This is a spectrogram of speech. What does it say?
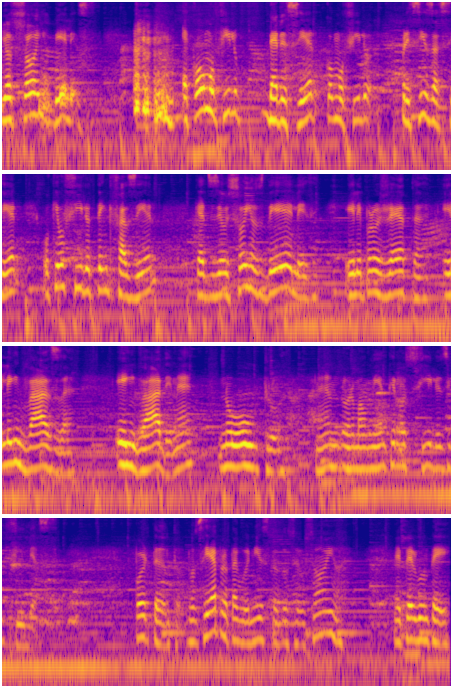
E o sonho deles é como o filho deve ser, como o filho precisa ser, o que o filho tem que fazer. Quer dizer, os sonhos dele, ele projeta, ele invasa e invade, né, no outro, né, normalmente nos filhos e filhas. Portanto, você é protagonista do seu sonho? Me perguntei.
